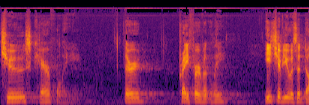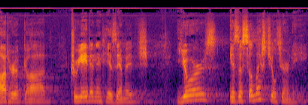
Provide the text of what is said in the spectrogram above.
Choose carefully. Third, pray fervently. Each of you is a daughter of God, created in His image. Yours is a celestial journey.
